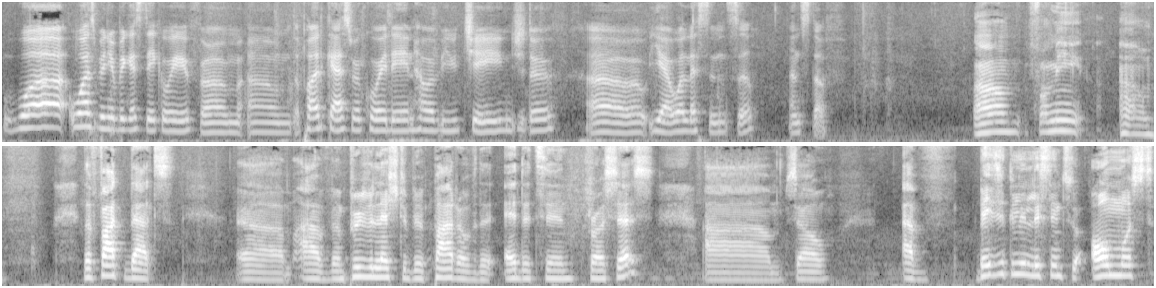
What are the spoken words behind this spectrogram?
What what's been your biggest takeaway from um the podcast recording? How have you changed? Uh, yeah, what lessons uh, and stuff. Um, for me, um, the fact that um, I've been privileged to be part of the editing process. Um, so I've basically listening to almost,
